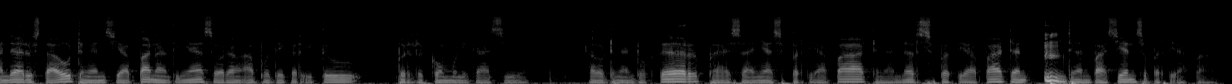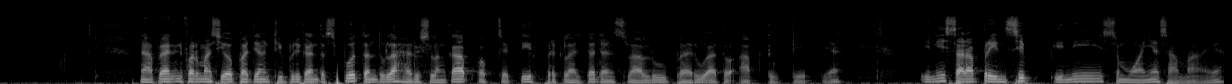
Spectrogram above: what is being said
anda harus tahu dengan siapa nantinya seorang apoteker itu berkomunikasi kalau dengan dokter bahasanya seperti apa dengan nurse seperti apa dan dengan pasien seperti apa. Nah, plan informasi obat yang diberikan tersebut tentulah harus lengkap, objektif, berkelanjutan dan selalu baru atau up to date ya. Ini secara prinsip ini semuanya sama ya.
